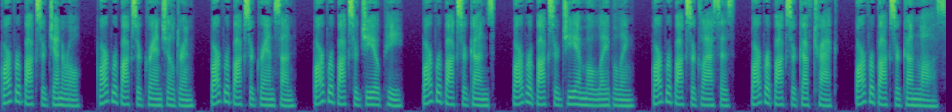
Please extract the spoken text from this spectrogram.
Barbara Boxer General, Barbara Boxer Grandchildren, Barbara Boxer Grandson, Barbara Boxer GOP, Barbara Boxer Guns, Barbara Boxer GMO Labeling, Barbara Boxer Glasses, Barbara Boxer GovTrack, Barbara Boxer Gun Laws.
